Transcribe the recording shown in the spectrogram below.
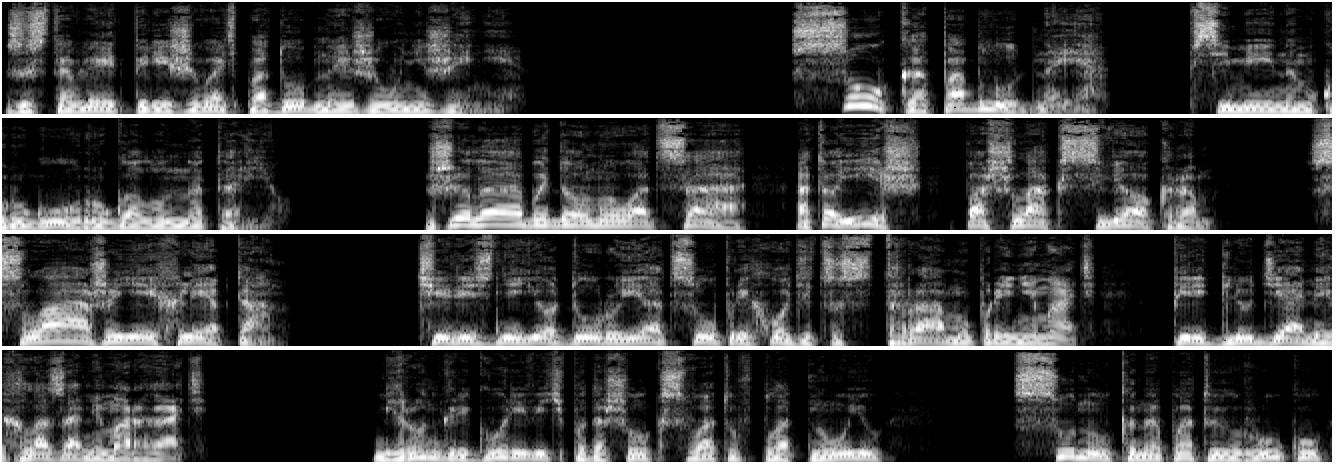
заставляет переживать подобное же унижение. «Сука поблудная!» — в семейном кругу ругал он Наталью. «Жила бы дома у отца, а то, ишь, пошла к свекрам. Слажи ей хлеб там. Через нее дуру и отцу приходится страму принимать, перед людьми глазами моргать. Мирон Григорьевич подошел к свату вплотную, сунул конопатую руку,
